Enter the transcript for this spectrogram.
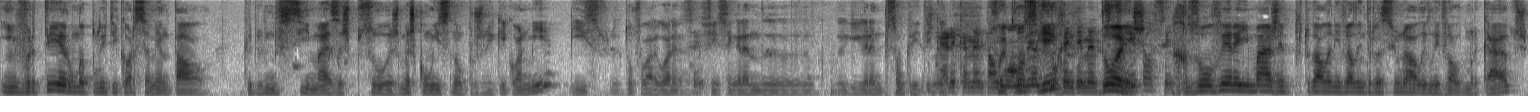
inverter uma política orçamental que beneficie mais as pessoas, mas com isso não prejudica a economia, e isso, estou a falar agora, enfim, sem grande, grande pressão crítica. Genericamente há um foi conseguir, rendimento dois, resolver a imagem de Portugal a nível internacional e a nível de mercados,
